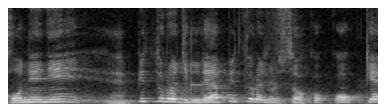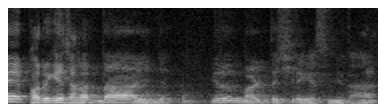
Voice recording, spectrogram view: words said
본인이 예, 삐뚤어질래야 삐뚤어질 수 없고 곱게 바르게 자란다 이제 이런 말 뜻이 되겠습니다.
